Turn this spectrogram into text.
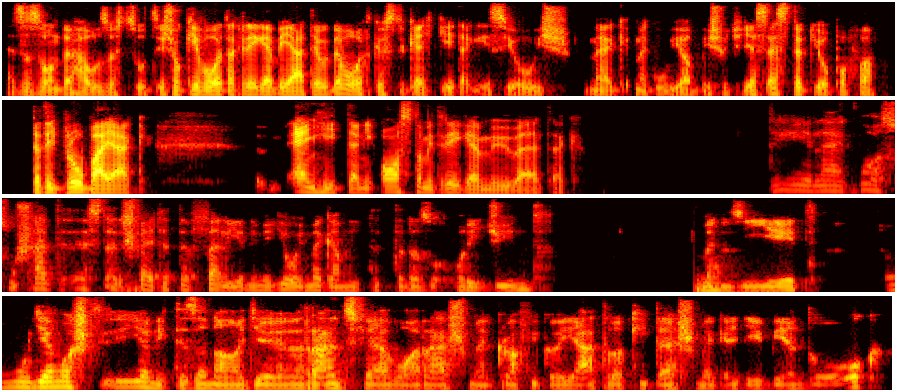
ez az On The House-os cucc. És oké, voltak régebbi játékok, de volt köztük egy-két egész jó is, meg, meg újabb is, úgyhogy ez, ez tök jó pofa. Tehát így próbálják enyhíteni azt, amit régen műveltek. Tényleg, basszus, hát ezt el is fejtettem felírni, még jó, hogy megemlítetted az Origin-t, meg az ijét. Ugye most jön itt ez a nagy ráncfelvarrás, meg grafikai átalakítás, meg egyéb ilyen dolgok.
